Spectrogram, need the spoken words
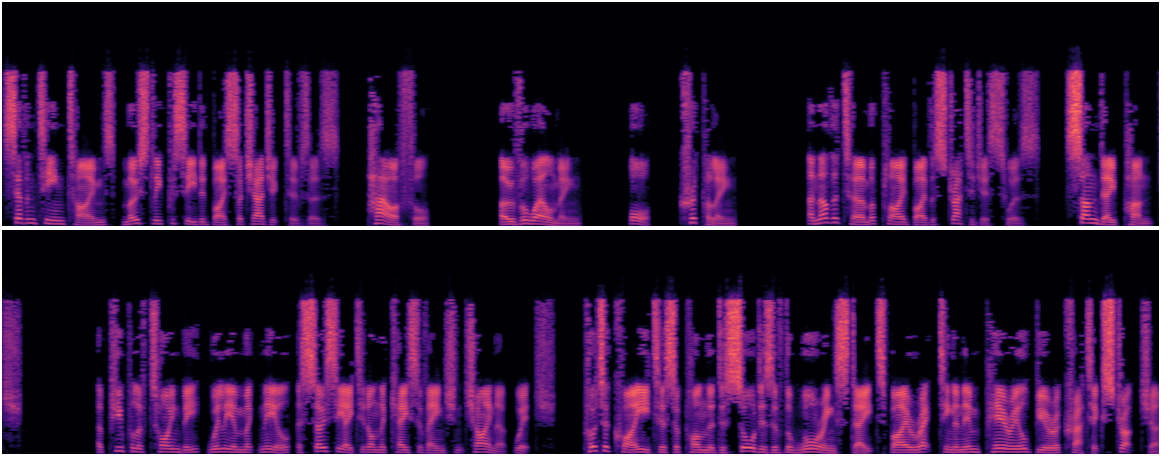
17 times, mostly preceded by such adjectives as powerful, overwhelming, or crippling. Another term applied by the strategists was Sunday punch. A pupil of Toynbee, William McNeill, associated on the case of ancient China, which put a quietus upon the disorders of the warring states by erecting an imperial bureaucratic structure.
